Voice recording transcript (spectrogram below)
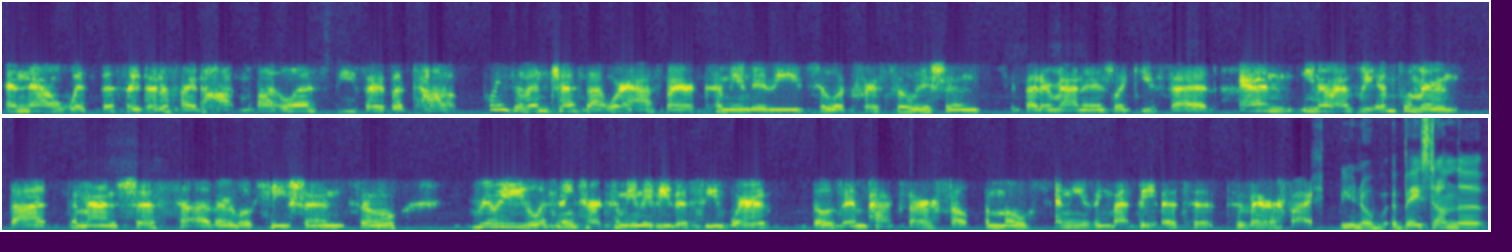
And now with this identified hotspot list these are the top points of interest that we're asked by our community to look for solutions to better manage like you said. And you know as we implement that demand shifts to other locations. So, really listening to our community to see where those impacts are felt the most and using that data to, to verify. You know, based on the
